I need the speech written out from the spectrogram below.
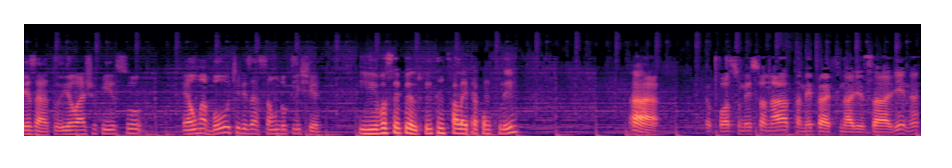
Exato. E eu acho que isso é uma boa utilização do clichê. E você, Pedro, o que tem que falar aí para concluir? Ah, eu posso mencionar também para finalizar ali, né?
